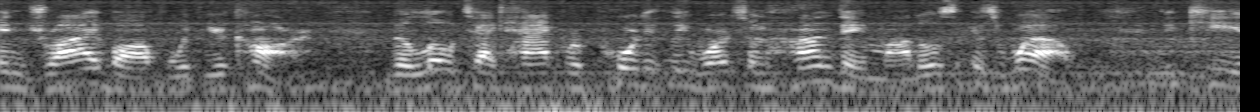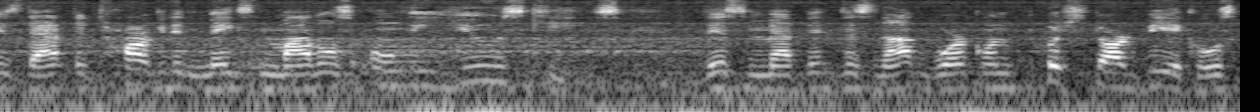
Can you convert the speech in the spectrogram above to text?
and drive off with your car. The low-tech hack reportedly works on Hyundai models as well. The key is that the targeted makes and models only use keys. This method does not work on push-start vehicles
